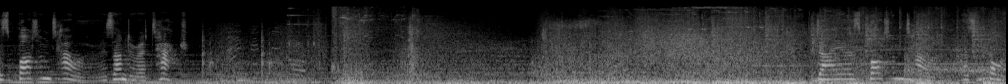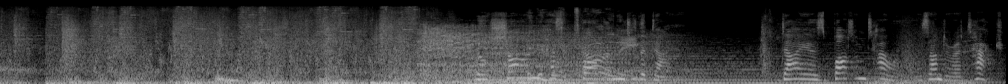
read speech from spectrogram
Dire's bottom tower is under attack. Dire's bottom tower has fallen. Roshan has fallen to the Dire. Dire's bottom tower is under attack.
